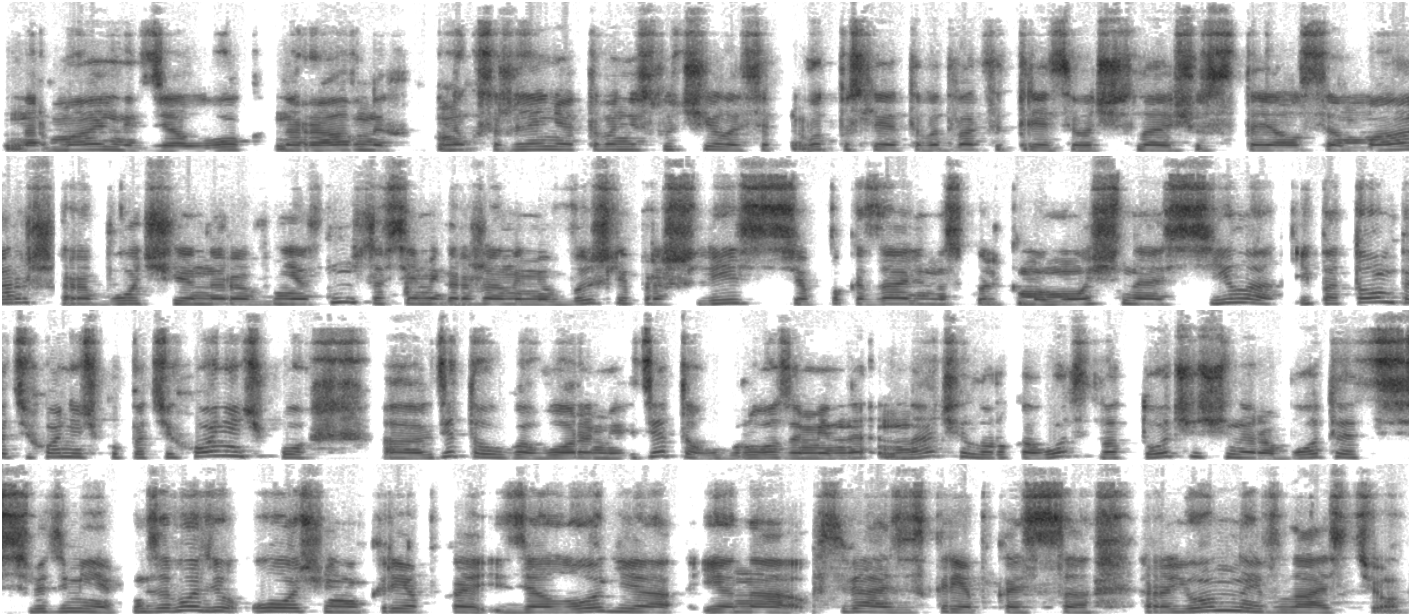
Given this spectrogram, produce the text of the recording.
нормальный диалог на равных. Но, к сожалению, этого не случилось. Вот после этого 23 числа еще состоялся марш. Рабочие наравне ну, со всеми горожанами вышли, прошлись, показали, насколько мы мощная сила. И потом потихонечку-потихонечку, а, где-то уговорами, где-то угрозами начало руководство точечно работать с людьми. На заводе очень крепкая идеология, и она в связи с крепкой с районной властью, властью,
